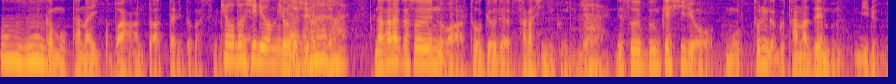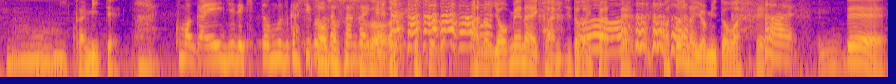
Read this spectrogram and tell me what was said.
うんうん。がもう棚一個バーンとあったりとかするので郷土資料みたいな。郷土資料みたいな、はいはい。なかなかそういうのは東京では探しにくいんで,、はい。でそういう文献資料もうとにかく棚全部見る。うん。一回見て。はい、細かい字できっと難しいことたくさん書いてあの読めない漢字とかいっぱいあって。まあ、そういうのを読み飛ばして、はい、で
